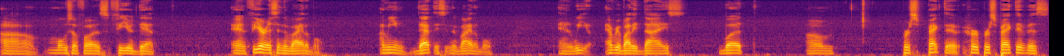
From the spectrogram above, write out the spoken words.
uh most of us fear death and fear is inevitable. I mean, death is inevitable, and we everybody dies, but um, perspective. Her perspective is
